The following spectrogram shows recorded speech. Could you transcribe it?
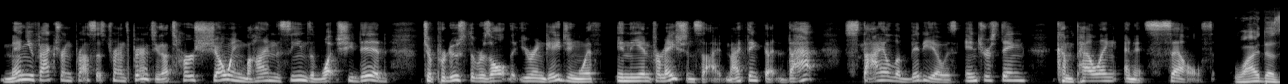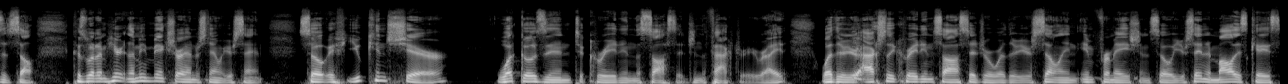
manufacturing process transparency. That's her showing behind the scenes of what she did to produce the result that you're engaging with in the information side. And I think that that style of video is interesting, compelling, and it sells. Why does it sell? Because what I'm hearing, let me make sure I understand what you're saying. So if you can share what goes into creating the sausage in the factory, right? Whether you're actually creating sausage or whether you're selling information. So you're saying in Molly's case,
